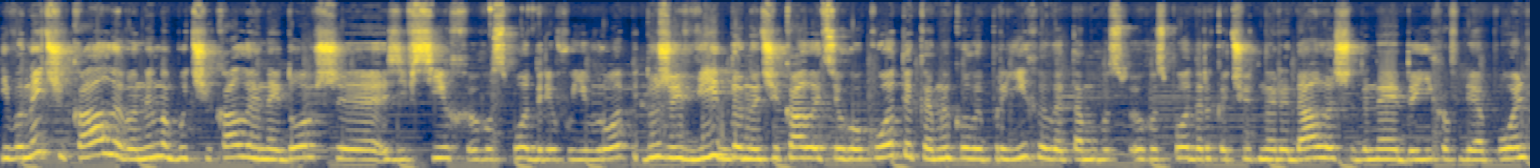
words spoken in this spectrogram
І вони чекали, вони, мабуть, чекали найдовше зі всіх господарів у Європі. Дуже віддано чекали цього котика. Ми, коли приїхали, там гос- господарка чуть не ридала, що до неї доїхав Леопольд.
